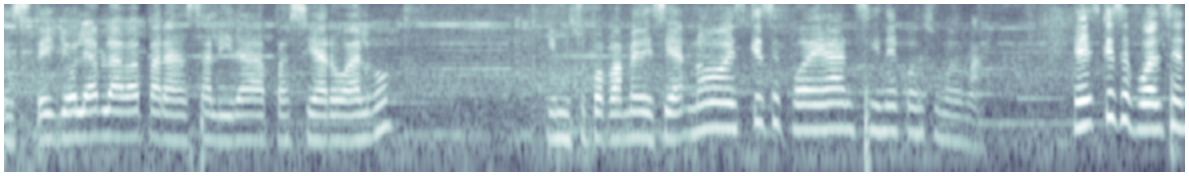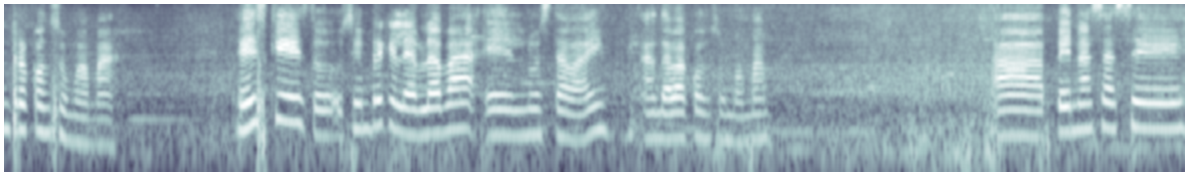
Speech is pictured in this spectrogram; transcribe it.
Este, yo le hablaba para salir a pasear o algo y su papá me decía, no, es que se fue al cine con su mamá, es que se fue al centro con su mamá, es que esto, siempre que le hablaba, él no estaba ahí, andaba con su mamá. Apenas hace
